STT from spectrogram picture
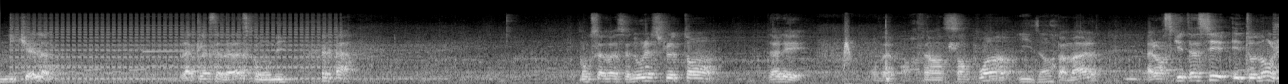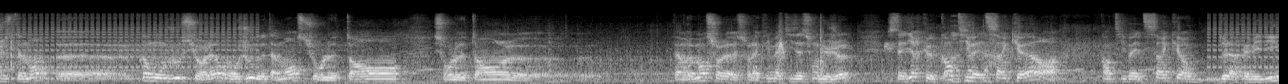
nickel. La classe à Dallas comme on dit. Donc ça va, ça nous laisse le temps d'aller... On va refaire un 100 points, pas mal. Alors ce qui est assez étonnant justement, euh, comme on joue sur l'heure, on joue notamment sur le temps, sur le temps, euh, enfin vraiment sur la, sur la climatisation du jeu. C'est-à-dire que quand il va être 5 heures, quand il va être 5 heures de l'après-midi,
